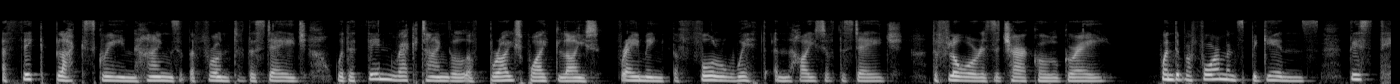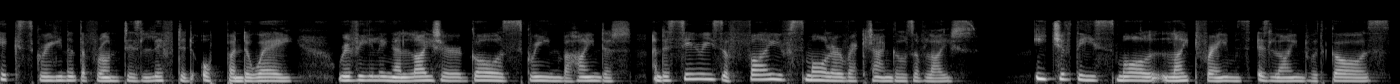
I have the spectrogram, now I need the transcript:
a thick black screen hangs at the front of the stage with a thin rectangle of bright white light framing the full width and height of the stage. The floor is a charcoal grey. When the performance begins, this thick screen at the front is lifted up and away, revealing a lighter gauze screen behind it and a series of five smaller rectangles of light. Each of these small light frames is lined with gauze.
